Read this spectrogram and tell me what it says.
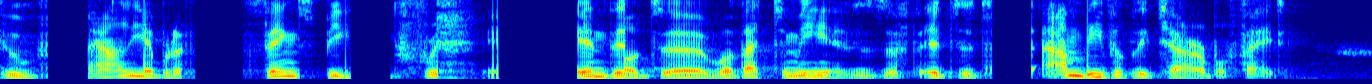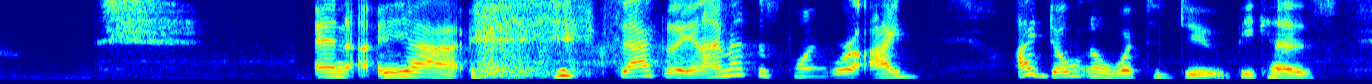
who value to think, speak free in the world, uh, well, that to me is, is a, it's an unbelievably terrible fate. And uh, yeah, exactly. And I'm at this point where I, I don't know what to do because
